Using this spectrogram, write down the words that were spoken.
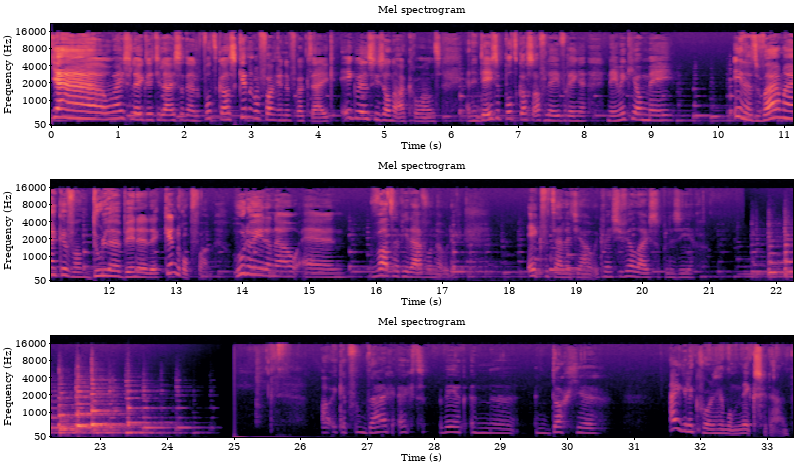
Ja, onwijs leuk dat je luistert naar de podcast Kinderopvang in de Praktijk. Ik ben Suzanne Akkermans en in deze podcastafleveringen neem ik jou mee in het waarmaken van doelen binnen de kinderopvang. Hoe doe je dat nou en wat heb je daarvoor nodig? Ik vertel het jou. Ik wens je veel luisterplezier. Oh, ik heb vandaag echt weer een, uh, een dagje eigenlijk gewoon helemaal niks gedaan.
